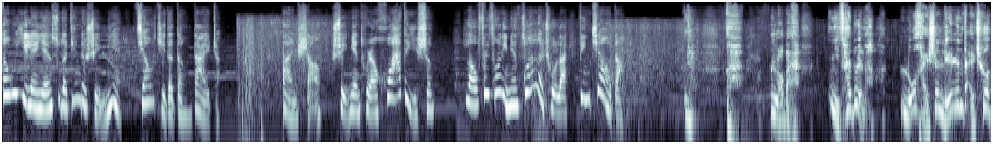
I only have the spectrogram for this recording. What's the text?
都一脸严肃地盯着水面，焦急地等待着。半晌，水面突然“哗”的一声，老飞从里面钻了出来，并叫道：“啊，老板，你猜对了，罗海生连人带车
